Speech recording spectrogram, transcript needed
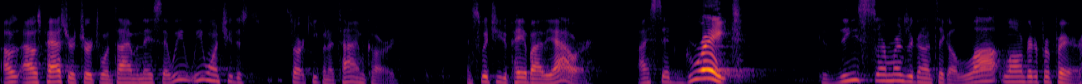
I was, I was pastor at church one time, and they said, we, we want you to start keeping a time card and switch you to pay by the hour. I said, Great, because these sermons are going to take a lot longer to prepare.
